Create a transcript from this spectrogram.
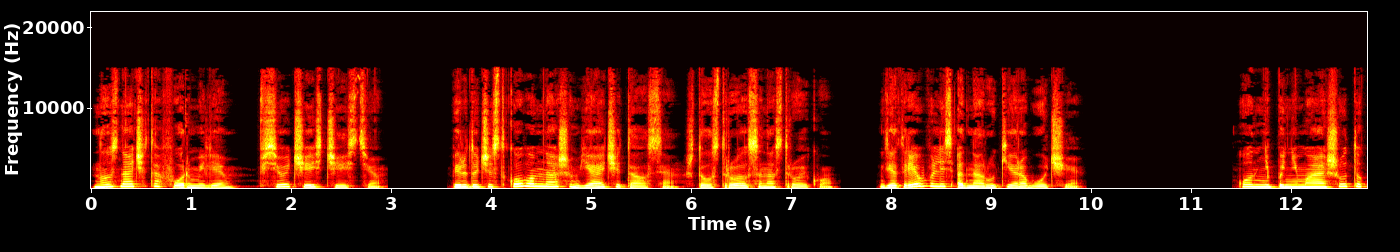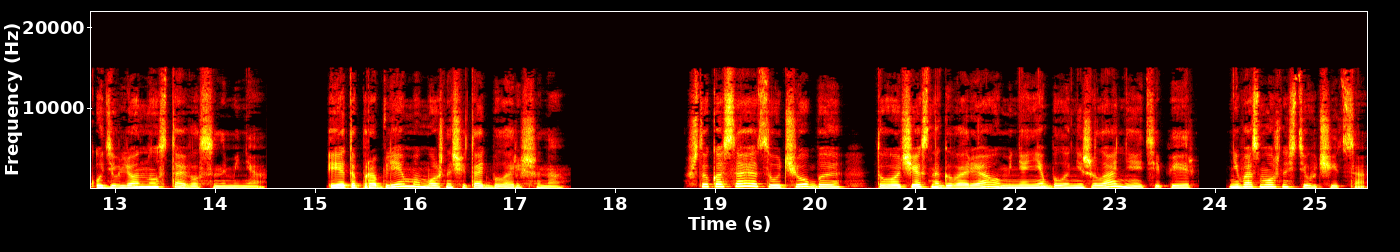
Ну, значит, оформили. Все честь честью. Перед участковым нашим я отчитался, что устроился на стройку, где требовались однорукие рабочие, он, не понимая шуток, удивленно уставился на меня. И эта проблема, можно считать, была решена. Что касается учебы, то, честно говоря, у меня не было ни желания теперь, ни возможности учиться.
